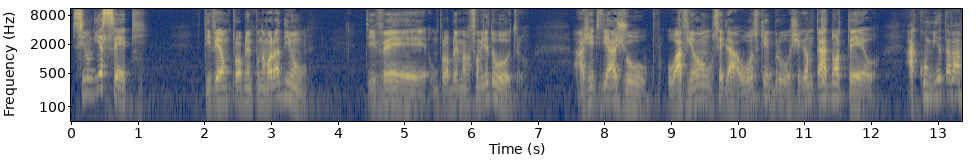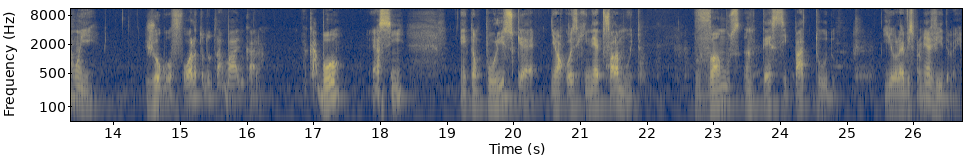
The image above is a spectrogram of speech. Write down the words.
Se no dia 7 tiver um problema com o namorado de um, tiver um problema com a família do outro, a gente viajou, o avião, sei lá, o ônibus quebrou, chegamos tarde no hotel, a comida tava ruim, jogou fora todo o trabalho, cara. Acabou. É assim. Então, por isso que é, é uma coisa que Neto fala muito. Vamos antecipar tudo. E eu levo isso para minha vida, velho.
